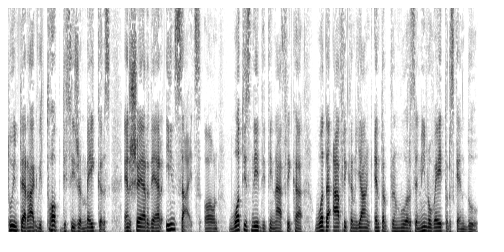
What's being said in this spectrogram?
to interact with top decision makers and share their insights on what is needed in Africa, what the African young entrepreneurs and innovators can do,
